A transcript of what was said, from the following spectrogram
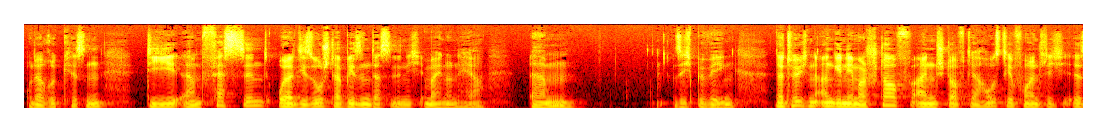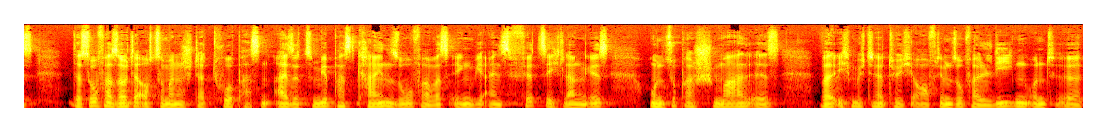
oder Rückkissen, die ähm, fest sind oder die so stabil sind, dass sie nicht immer hin und her ähm, sich bewegen. Natürlich ein angenehmer Stoff, ein Stoff, der haustierfreundlich ist. Das Sofa sollte auch zu meiner Statur passen. Also zu mir passt kein Sofa, was irgendwie 1,40 lang ist und super schmal ist, weil ich möchte natürlich auch auf dem Sofa liegen und äh,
